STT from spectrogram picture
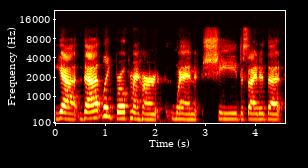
yeah, that like broke my heart when she decided that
